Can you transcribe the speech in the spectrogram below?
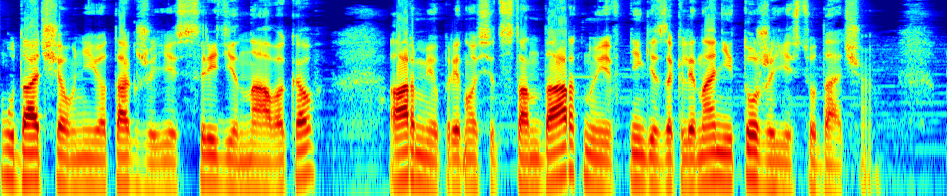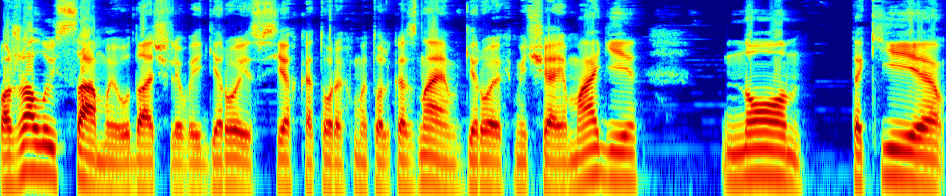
Удача у нее также есть среди навыков. Армию приносит стандартную, и в книге заклинаний тоже есть удача. Пожалуй, самый удачливый герой из всех, которых мы только знаем в Героях Меча и Магии. Но такие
